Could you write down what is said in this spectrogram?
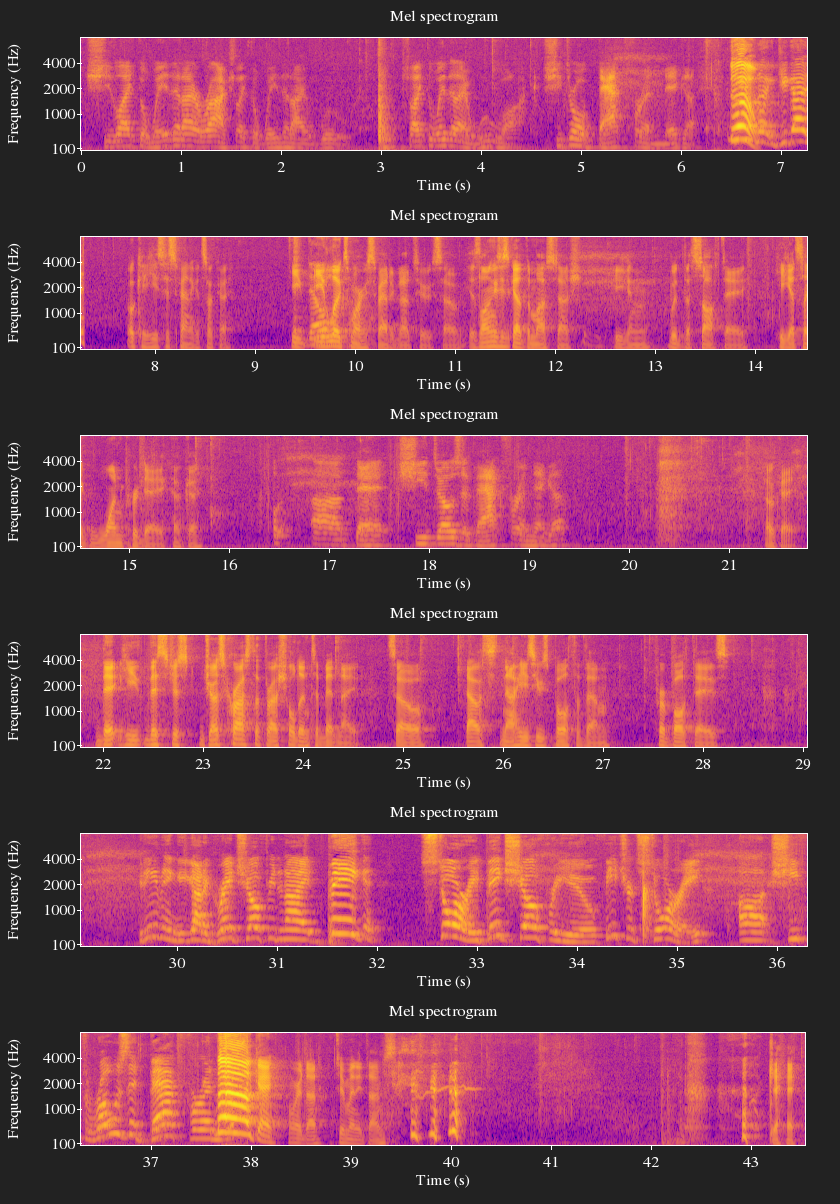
She liked the way that I rock. She liked the way that I woo. She liked the way that I woo walk. She throw it back for a nigga. No! Do you guys Okay, he's Hispanic. It's okay. He, he looks more Hispanic now too. So as long as he's got the mustache, he can with the soft A. He gets like one per day. Okay. Uh, that she throws it back for a nigga. Okay. That he this just just crossed the threshold into midnight. So that was now he's used both of them for both days. Good evening. You got a great show for you tonight. Big story, big show for you. Featured story. Uh, she throws it back for a. No, okay, we're done. Too many times. okay.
